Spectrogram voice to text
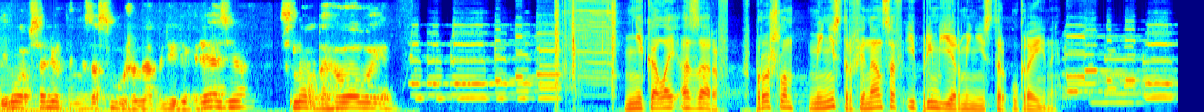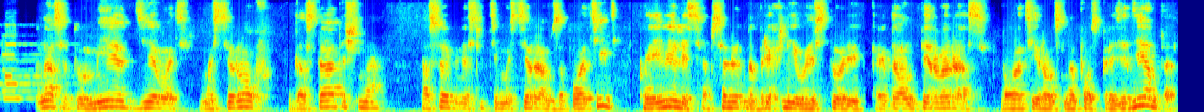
Его абсолютно незаслуженно облили грязью с ног до головы. Николай Азаров, в прошлом министр финансов и премьер-министр Украины. У нас это умеют делать, мастеров достаточно, особенно если этим мастерам заплатить. Появились абсолютно брехливые истории, когда он первый раз баллотировался на пост президента,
